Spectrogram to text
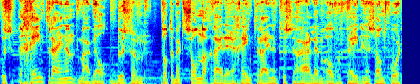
Dus geen treinen, maar wel bussen. Tot en met zondag rijden er geen treinen tussen Haarlem, Overveen en Zandvoort.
